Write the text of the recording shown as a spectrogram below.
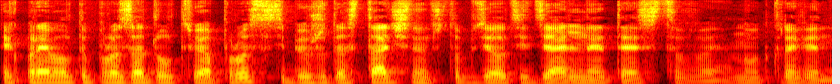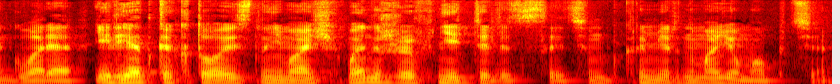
Как правило, ты просто задал три вопроса, тебе уже достаточно, чтобы сделать идеальное тестовое, ну, откровенно говоря. И редко кто из нанимающих менеджеров не делится этим, по крайней мере, на моем опыте.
